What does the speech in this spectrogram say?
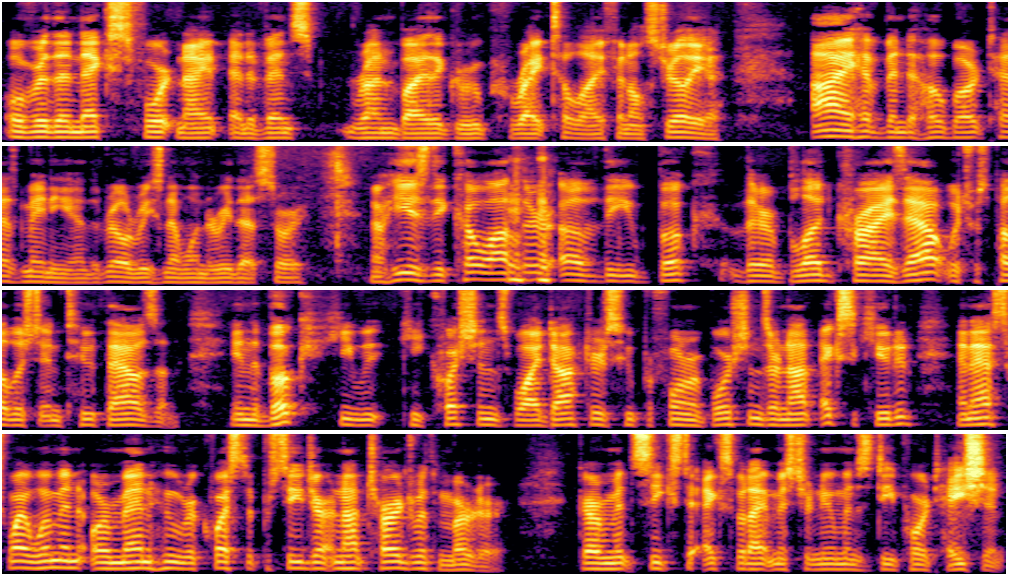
over the next fortnight at events run by the group Right to Life in Australia. I have been to Hobart, Tasmania. The real reason I wanted to read that story. Now, he is the co-author of the book "Their Blood Cries Out," which was published in 2000. In the book, he he questions why doctors who perform abortions are not executed, and asks why women or men who request the procedure are not charged with murder. Government seeks to expedite Mr. Newman's deportation.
